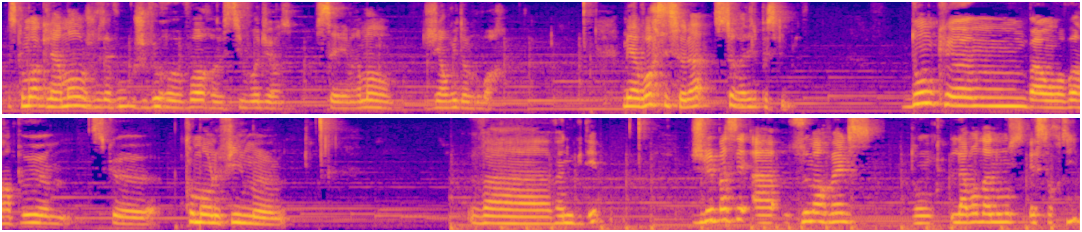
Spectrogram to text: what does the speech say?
Parce que moi clairement je vous avoue je veux revoir euh, Steve Rogers. C'est vraiment j'ai envie de le revoir. Mais à voir si cela sera-t-il possible. Donc euh, bah on va voir un peu ce que comment le film va, va nous guider. Je vais passer à The Marvels. Donc la bande-annonce est sortie.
